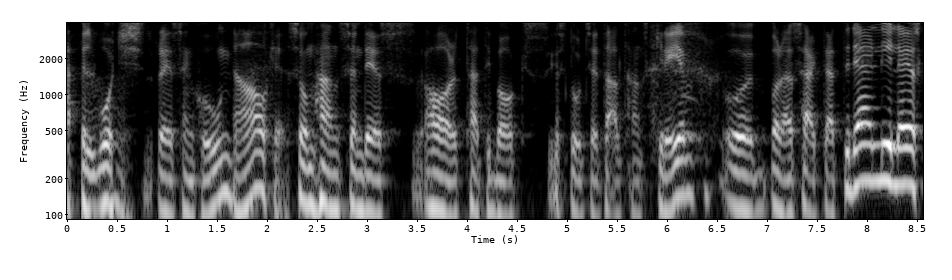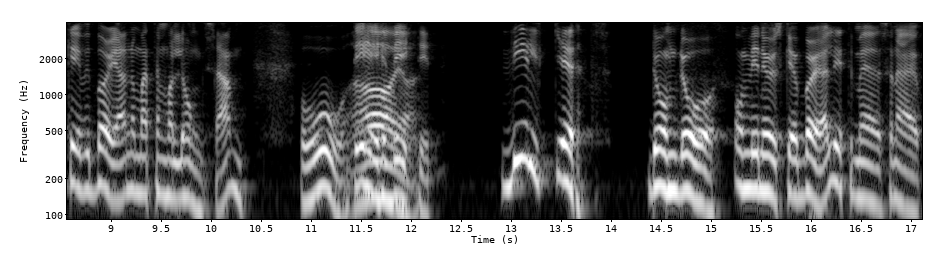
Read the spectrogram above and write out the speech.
Apple Watch-recension. Ja, okej. Som han sen dess har tagit tillbaks i stort sett allt han skrev. Och bara sagt att det där lilla jag skrev i början om att den var långsam. Oh, Det är ah, ja. viktigt. Vilket de då, om vi nu ska börja lite med sån här...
